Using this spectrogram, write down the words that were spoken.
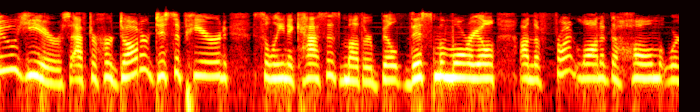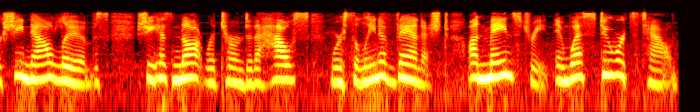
Two years after her daughter disappeared, Celina Cass's mother built this memorial on the front lawn of the home where she now lives. She has not returned to the house where Celina vanished on Main Street in West Stewartstown,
